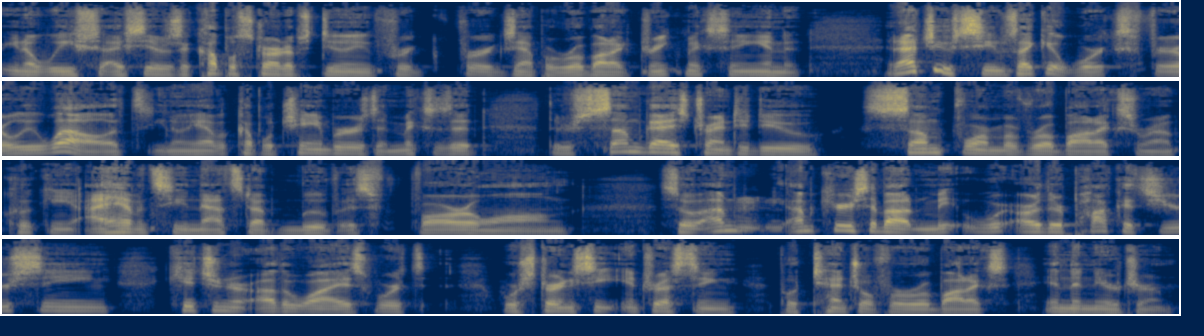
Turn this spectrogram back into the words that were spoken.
you know, we, I see there's a couple startups doing, for, for example, robotic drink mixing and it, it actually seems like it works fairly well. It's, you know, you have a couple chambers and mixes it. There's some guys trying to do some form of robotics around cooking. I haven't seen that stuff move as far along so I'm mm-hmm. I'm curious about are there pockets you're seeing, kitchen or otherwise, where we're starting to see interesting potential for robotics in the near term?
